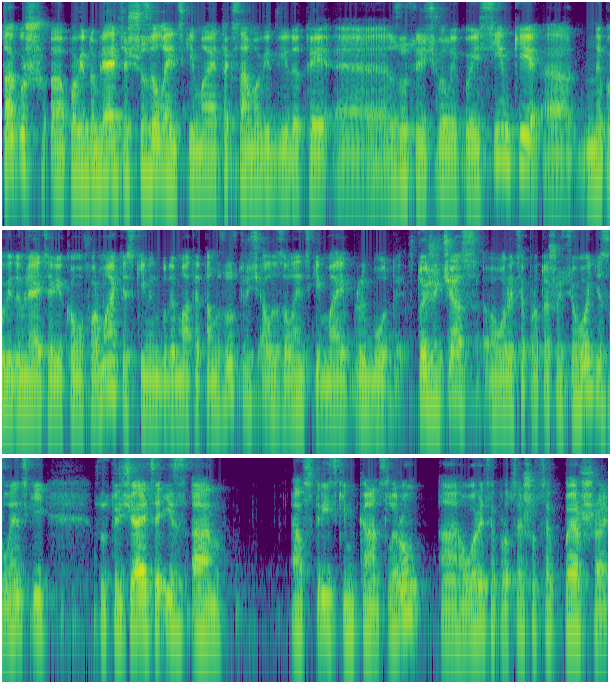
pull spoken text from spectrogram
Також е, повідомляється, що Зеленський має так само відвідати е, зустріч Великої Сімки. Е, не повідомляється в якому форматі, з ким він буде мати там зустріч, але Зеленський має прибути. В той же час говориться про те, що сьогодні Зеленський зустрічається із австрійським канцлером. Говориться про це, що це перша,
